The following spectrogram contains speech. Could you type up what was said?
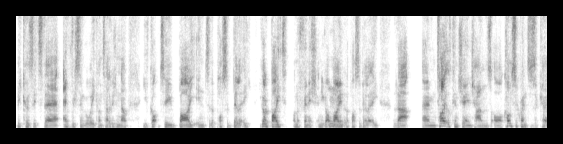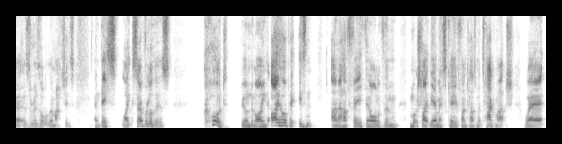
because it's there every single week on television now. You've got to buy into the possibility. You've got to bite on a finish and you've got to buy Mm. into the possibility that um, titles can change hands or consequences occur as a result of the matches. And this, like several others, could be undermined. I hope it isn't. And I have faith in all of them, much like the MSK Fantasma tag match, where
